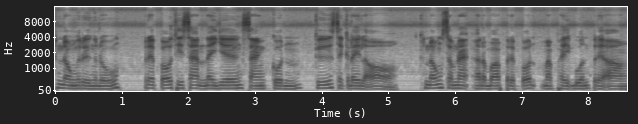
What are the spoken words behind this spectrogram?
ក្នុងរឿងនោះ ព្រះពោធិសត្វនៃយើងសាងគុណគឺសេចក្តីល្អក្នុងសំណាក់របស់ព្រះពុទ្ធ24ព្រះអង្គ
